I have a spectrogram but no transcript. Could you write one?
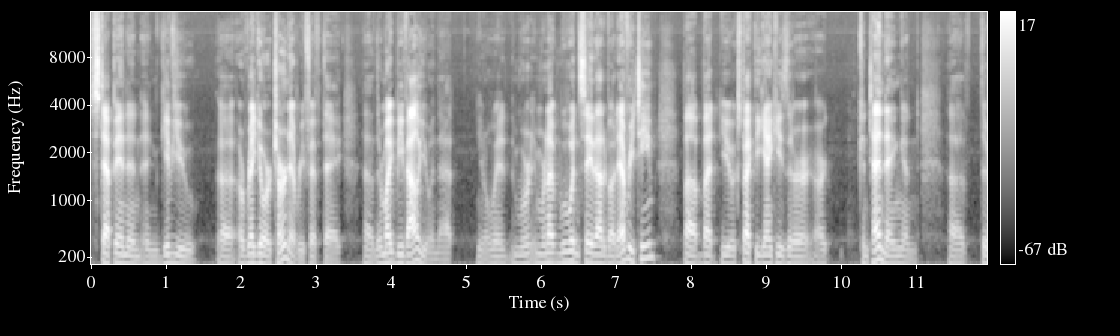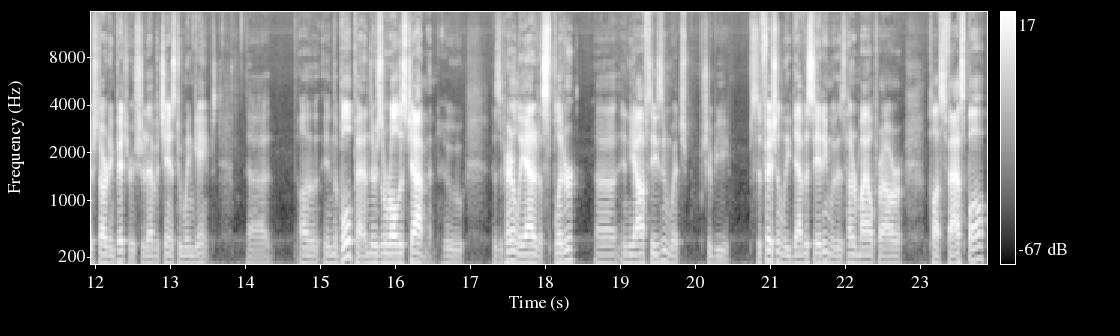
step in and, and give you a regular turn every fifth day, uh, there might be value in that. You know, we're, we're not, we wouldn't say that about every team, but but you expect the Yankees that are, are contending and uh, their starting pitchers should have a chance to win games. Uh, in the bullpen, there's Aroldis Chapman, who has apparently added a splitter uh, in the offseason, which should be sufficiently devastating with his 100 mile per hour plus fastball.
